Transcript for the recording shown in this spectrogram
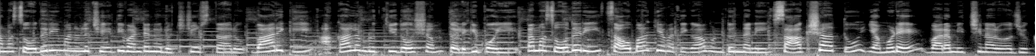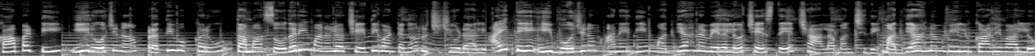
తమ సోదరీమణుల చేతి వంటను రుచి చూస్తారో వారికి అకాల మృత్యు దోషం తొలగిపోయి తమ సోదరి సౌభాగ్యవతిగా ఉంటుందని సాక్షాత్తు యముడే వరం ఇచ్చిన రోజు. కాబట్టి ఈ రోజున ప్రతి ఒక్కరూ తమ సోదరి మనలో చేతి వంటను రుచి చూడాలి. అయితే ఈ భోజనం అనేది మధ్యాహ్న వేళలో చేస్తే చాలా మంచిది. మధ్యాహ్నం వీలు కాని వాళ్ళు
